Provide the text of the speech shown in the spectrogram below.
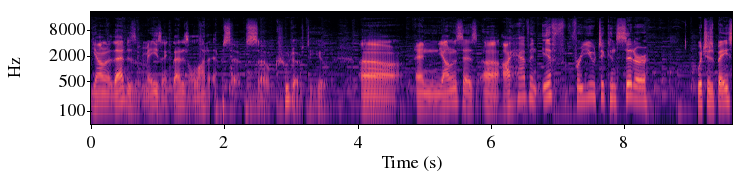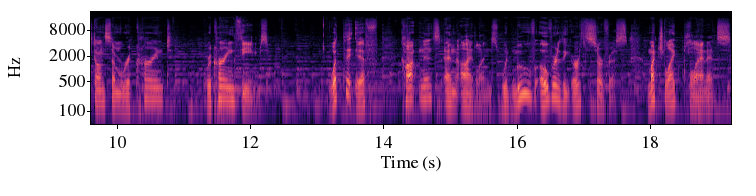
Yana, that is amazing. That is a lot of episodes. So kudos to you. Uh, and Yana says, uh, I have an if for you to consider, which is based on some recurrent, recurring themes. What the if continents and islands would move over the Earth's surface, much like planets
